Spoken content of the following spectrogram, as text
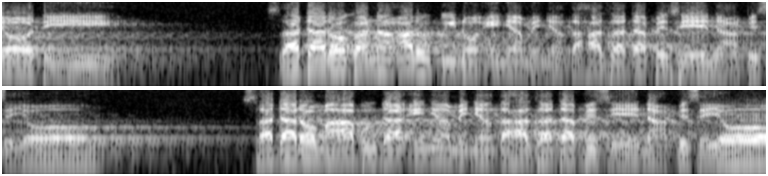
ယောတိသတ္တရောခန္ဓာအရုပိနောအညမညံသဟာဇာတပိစေနပိစယောသတ္တရောမဟာဗုဒ္ဓအညမညံသဟာဇာတပိစေနပိစယော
